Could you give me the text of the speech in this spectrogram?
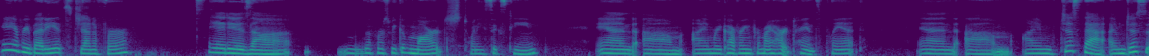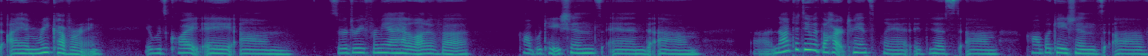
Hey everybody, it's Jennifer. It is uh, the first week of March 2016, and um, I'm recovering from my heart transplant. And um, I'm just that. I'm just, I am recovering. It was quite a um, surgery for me. I had a lot of uh, complications, and um, uh, not to do with the heart transplant, it just um, complications of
